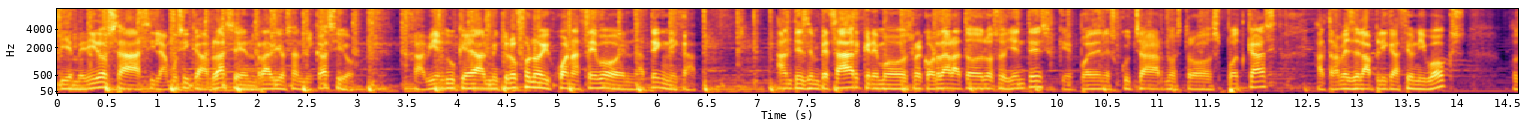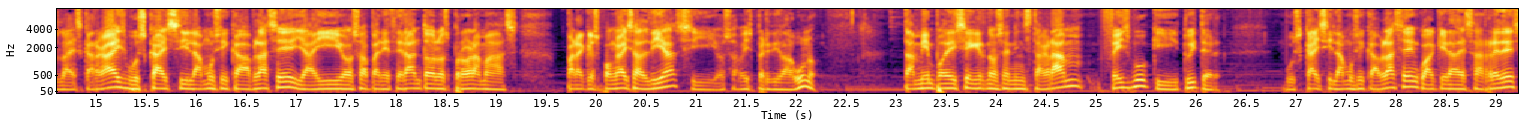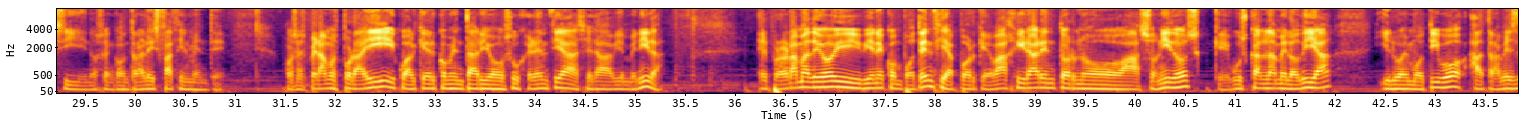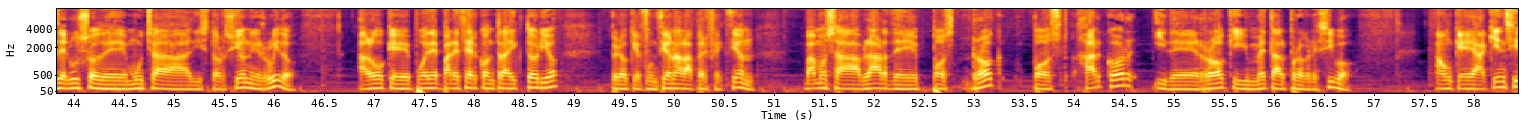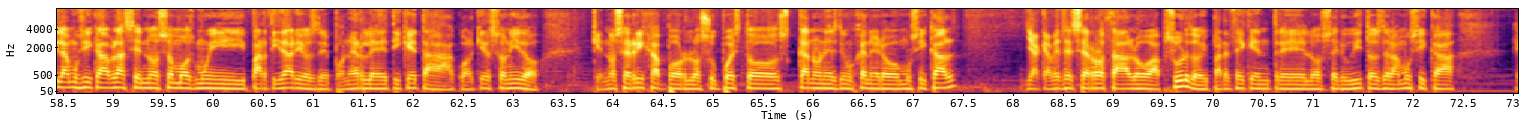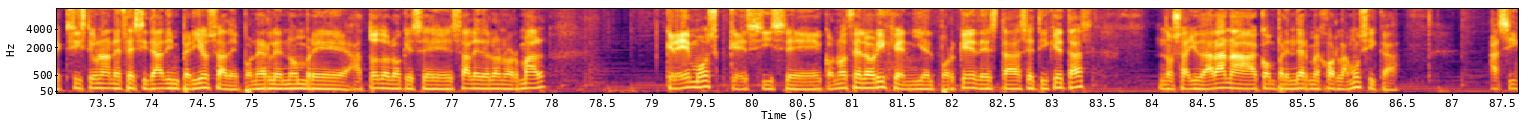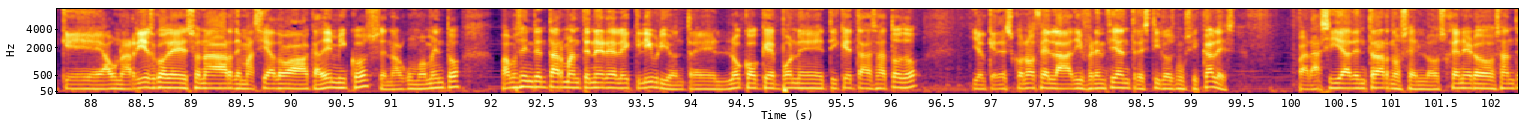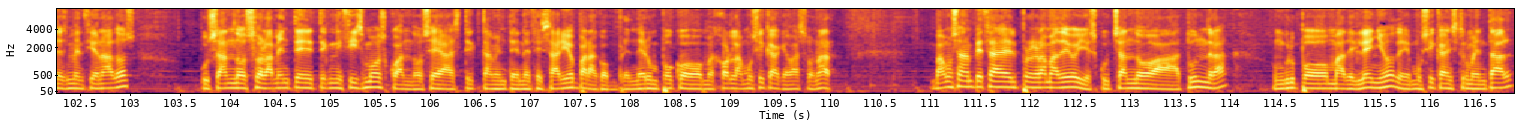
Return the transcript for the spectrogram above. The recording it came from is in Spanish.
Bienvenidos a Si la música hablase en Radio San Nicasio. Javier Duque al micrófono y Juan Acebo en la técnica. Antes de empezar, queremos recordar a todos los oyentes que pueden escuchar nuestros podcasts a través de la aplicación iVox. Os la descargáis, buscáis Si la música hablase y ahí os aparecerán todos los programas para que os pongáis al día si os habéis perdido alguno. También podéis seguirnos en Instagram, Facebook y Twitter. Buscáis si la música hablase en cualquiera de esas redes y nos encontraréis fácilmente. Os esperamos por ahí y cualquier comentario o sugerencia será bienvenida. El programa de hoy viene con potencia porque va a girar en torno a sonidos que buscan la melodía y lo emotivo a través del uso de mucha distorsión y ruido. Algo que puede parecer contradictorio, pero que funciona a la perfección. Vamos a hablar de post-rock, post-hardcore y de rock y metal progresivo. Aunque aquí en sí la música hablase no somos muy partidarios de ponerle etiqueta a cualquier sonido que no se rija por los supuestos cánones de un género musical, ya que a veces se roza a lo absurdo y parece que entre los eruditos de la música existe una necesidad imperiosa de ponerle nombre a todo lo que se sale de lo normal, creemos que si se conoce el origen y el porqué de estas etiquetas, nos ayudarán a comprender mejor la música. Así que, aun a riesgo de sonar demasiado académicos en algún momento, vamos a intentar mantener el equilibrio entre el loco que pone etiquetas a todo y el que desconoce la diferencia entre estilos musicales, para así adentrarnos en los géneros antes mencionados, usando solamente tecnicismos cuando sea estrictamente necesario para comprender un poco mejor la música que va a sonar. Vamos a empezar el programa de hoy escuchando a Tundra, un grupo madrileño de música instrumental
